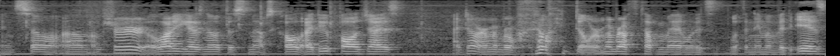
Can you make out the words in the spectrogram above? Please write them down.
And so um, I'm sure a lot of you guys know what this map's called. I do apologize. I don't remember. I don't remember off the top of my head what it's what the name of it is,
